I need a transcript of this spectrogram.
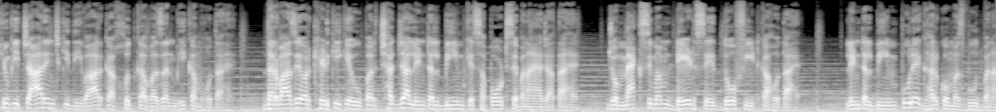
क्योंकि चार इंच की दीवार का खुद का वज़न भी कम होता है। दरवाजे और खिड़की के ऊपर छज्जा लिंटल बीम के सपोर्ट से बनाया जाता है, जो मैक्सिमम डेढ़ से दो फीट का होता है। लिंटल बीम पूरे घर को मज़बूत बनाती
